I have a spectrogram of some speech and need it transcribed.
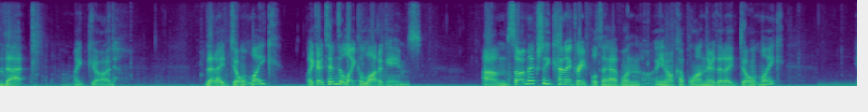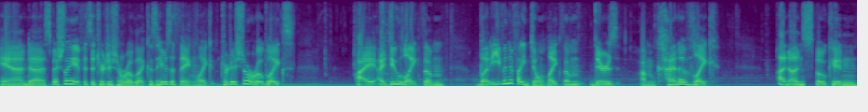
that, oh my god, that I don't like. Like, I tend to like a lot of games. Um, so I'm actually kind of grateful to have one, you know, a couple on there that I don't like. And uh, especially if it's a traditional roguelike, because here's the thing, like, traditional roguelikes, I, I do like them, but even if I don't like them, there's, I'm um, kind of like, an unspoken,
